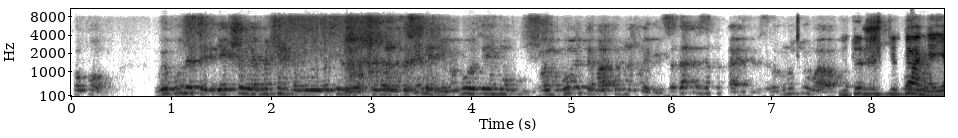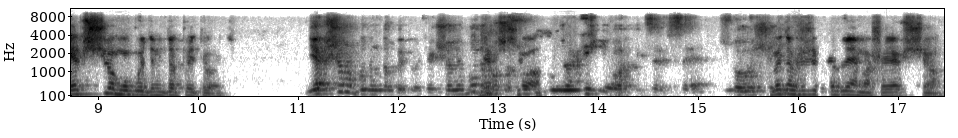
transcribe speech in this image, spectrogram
Попов. Ви будете, якщо Єрмаченка буде допитувати в судовому засіданні, ви будете йому, ви будете мати можливість задати запитання, звернути увагу. Ну тут же ж питання, якщо ми будемо допитувати. Якщо ми будемо допитувати, якщо не будемо, то Якщо. суд буде оцінювати це все з того, що В этом же проблема, що якщо.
